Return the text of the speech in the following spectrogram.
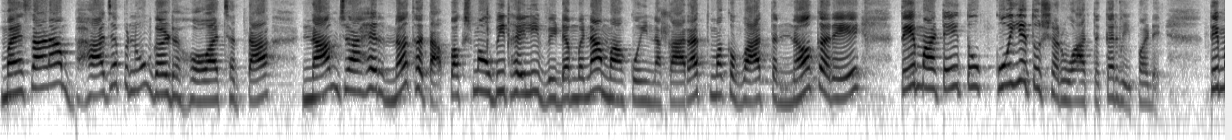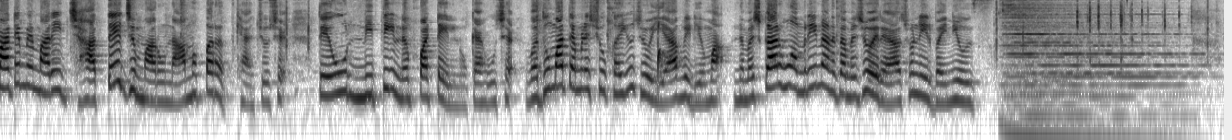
મહેસાણા ભાજપનું ગઢ હોવા છતાં નામ જાહેર ન થતાં પક્ષમાં ઊભી થયેલી વિડંબનામાં કોઈ નકારાત્મક વાત ન કરે તે માટે તો કોઈએ તો શરૂઆત કરવી પડે. તે માટે મેં મારી જાતે જ મારું નામ પરત ખેંચ્યું છે. તેવું નીતિન પટેલનું કહેવું છે. વધુમાં તેમણે શું કહ્યું જોઈએ આ વિડીયોમાં? નમસ્કાર, હું અમરીન અને તમે જોઈ રહ્યા છો નિર્ભય ન્યૂઝ.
